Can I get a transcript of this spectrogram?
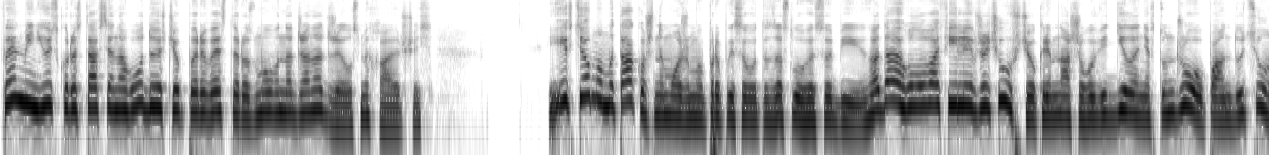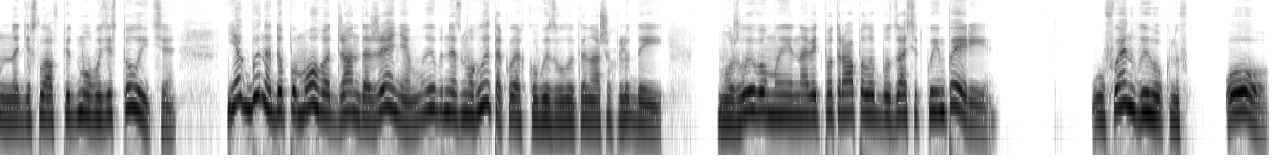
Фен Мін'юй скористався нагодою, щоб перевести розмову на Джана Дже, усміхаючись. І в цьому ми також не можемо приписувати заслуги собі. Гадаю, голова філії вже чув, що крім нашого відділення в Тунджоу, пан Дуцюн надіслав підмогу зі столиці. Якби не допомога Джанда Женя, ми б не змогли так легко визволити наших людей. Можливо, ми навіть потрапили б у засідку імперії. Уфен вигукнув О.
